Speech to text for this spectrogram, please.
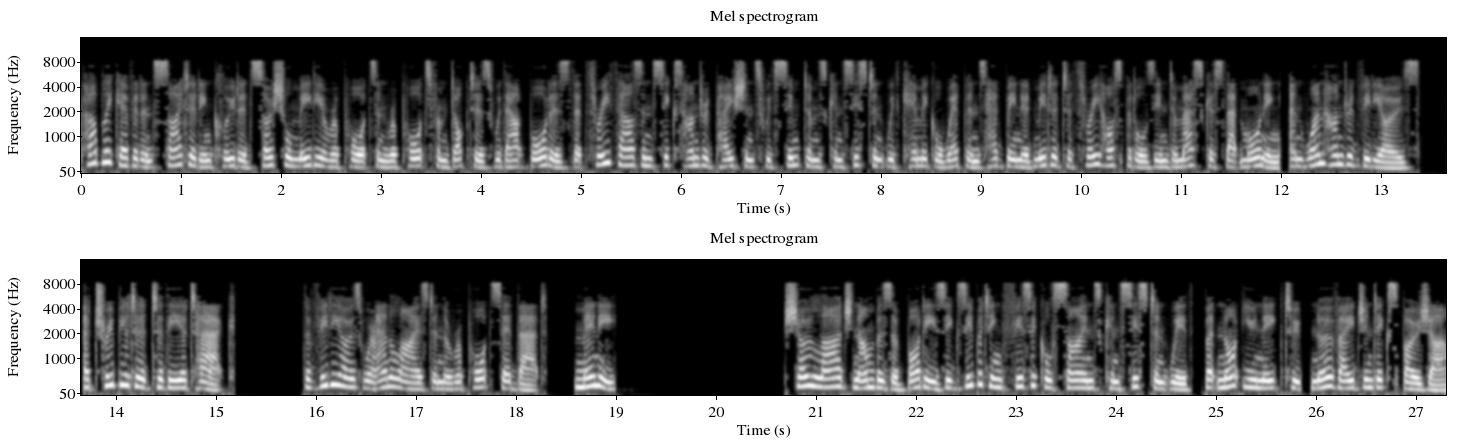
Public evidence cited included social media reports and reports from Doctors Without Borders that 3,600 patients with symptoms consistent with chemical weapons had been admitted to three hospitals in Damascus that morning, and 100 videos attributed to the attack the videos were analyzed and the report said that, "...many show large numbers of bodies exhibiting physical signs consistent with, but not unique to, nerve agent exposure."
